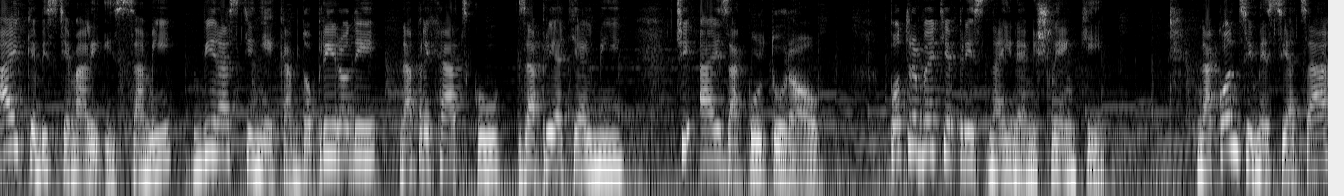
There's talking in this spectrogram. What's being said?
aj keby ste mali ísť sami, vyrazte niekam do prírody, na prechádzku, za priateľmi, či aj za kultúrou. Potrebujete prísť na iné myšlienky. Na konci mesiaca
